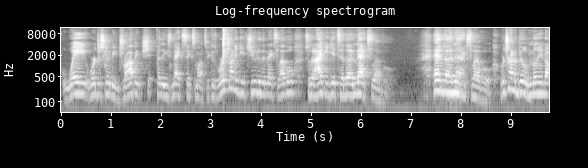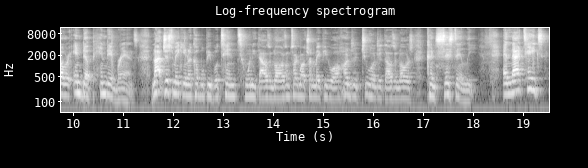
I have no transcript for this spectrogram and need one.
wait. We're just going to be dropping shit for these next six months because we're trying to get you to the next level so that I can get to the next level and the next level. We're trying to build million dollar independent brands, not just making a couple people ten, twenty thousand dollars. I'm talking about trying to make people a hundred, two hundred thousand dollars consistently, and that takes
